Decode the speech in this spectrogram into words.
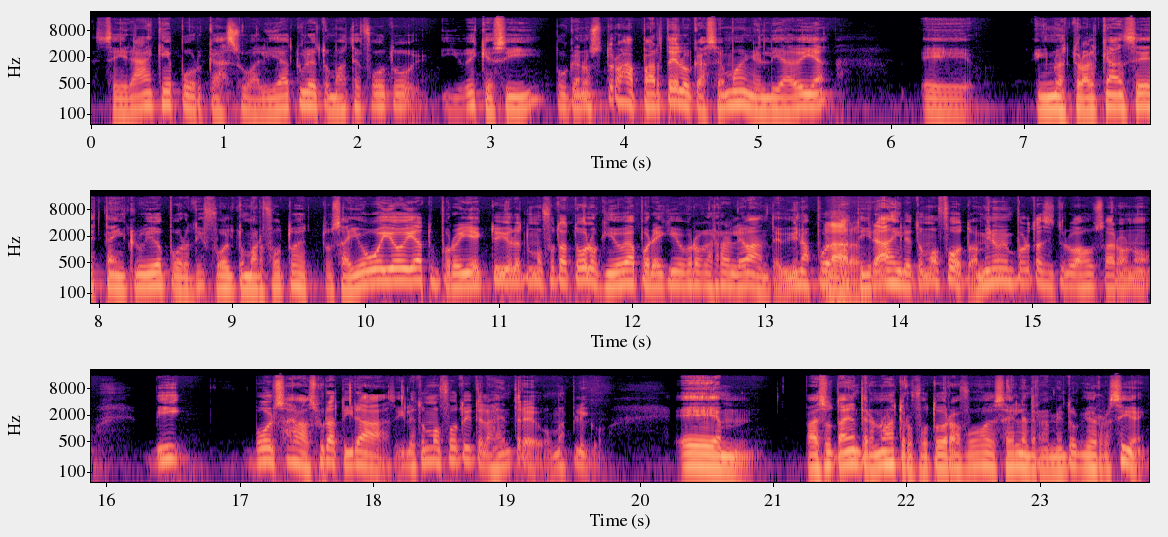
¿Será que por casualidad tú le tomaste foto? Y yo dije que sí, porque nosotros, aparte de lo que hacemos en el día a día, eh, en nuestro alcance está incluido por default tomar fotos. O sea, yo voy hoy a tu proyecto y yo le tomo foto a todo lo que yo vea por ahí que yo creo que es relevante. Vi unas puertas Claro. tiradas y le tomo foto. A mí no me importa si tú lo vas a usar o no. Vi bolsas de basura tiradas y les tomo foto y te las entrego. ¿Me explico? Eh, para eso también tenemos nuestros fotógrafos, ese es el entrenamiento que ellos reciben.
